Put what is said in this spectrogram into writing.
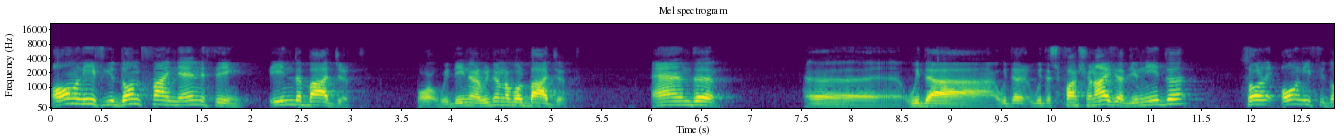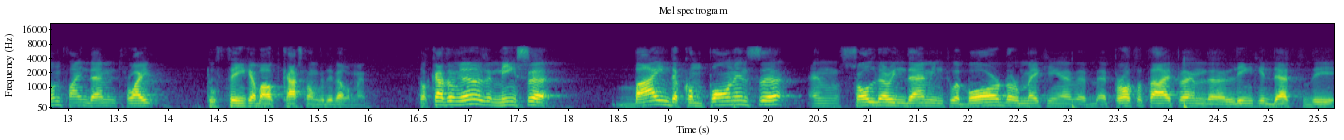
Only if you don't find anything in the budget or within a reasonable budget, and uh, uh, with, a, with, the, with the functionality that you need, so only, if you don't find them, try to think about custom development. So custom development means uh, buying the components uh, and soldering them into a board or making a, a, a prototype and uh, linking that to the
